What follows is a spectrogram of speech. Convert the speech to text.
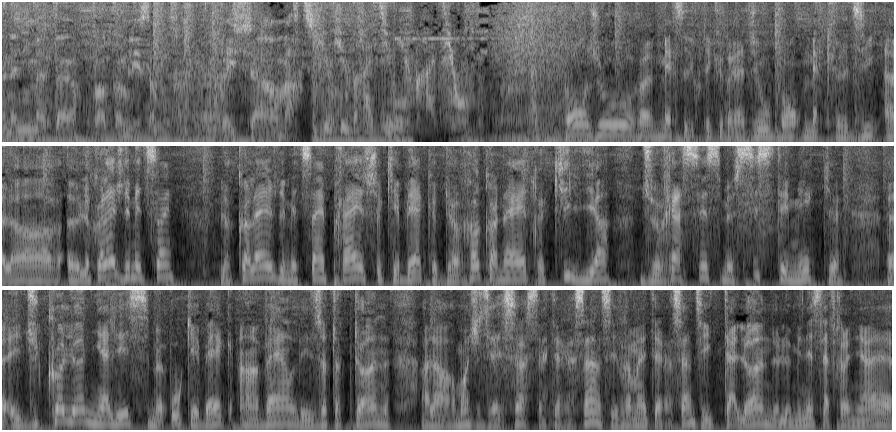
Un animateur pas comme les autres. Richard Martineau. Cube Radio. Bonjour, euh, merci d'écouter Cube Radio. Bon mercredi. Alors, euh, le Collège des médecins. Le Collège des médecins presse Québec de reconnaître qu'il y a du racisme systémique euh, et du colonialisme au Québec envers les Autochtones. Alors, moi, je disais ça, c'est intéressant, c'est vraiment intéressant. Il talonne le ministre Lafrenière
